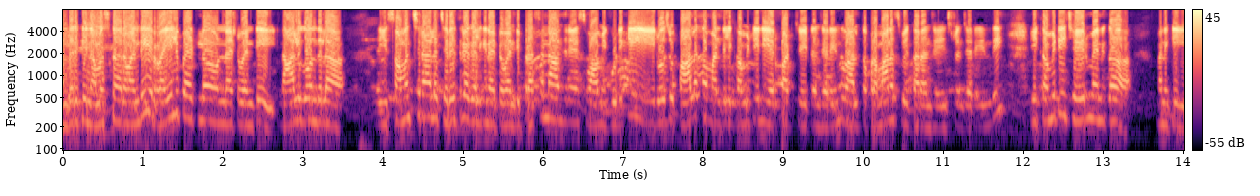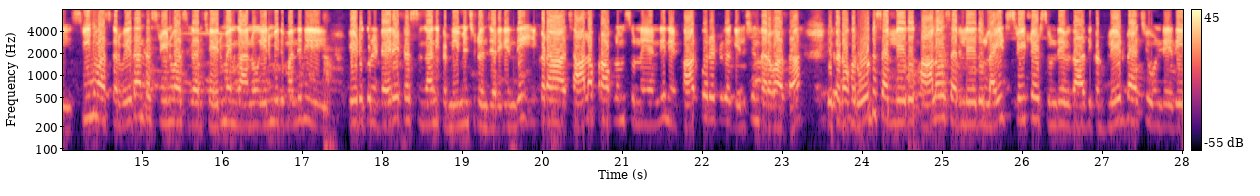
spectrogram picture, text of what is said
అందరికీ నమస్కారం అండి. రైలుపేటలో ఉన్నటువంటి నాలుగు వందల ఈ సంవత్సరాల చరిత్ర కలిగినటువంటి ప్రసన్న ఆంజనేయ స్వామి గుడికి ఈ రోజు పాలక మండలి కమిటీని ఏర్పాటు చేయడం జరిగింది. వాళ్ళతో ప్రమాణ స్వీకారం చేయించడం జరిగింది. ఈ కమిటీ చైర్మన్గా మనకి శ్రీనివాస్ గారు వేదాంత శ్రీనివాస్ గారు చైర్మన్ గాను ఎనిమిది మందిని ఏడుగురి డైరెక్టర్స్ గాని ఇక్కడ నియమించడం జరిగింది. ఇక్కడ చాలా ప్రాబ్లమ్స్ ఉన్నాయండి. నేను కార్పొరేటర్గా గెలిచిన తర్వాత ఇక్కడ ఒక రోడ్డు సరిలేదు కాలువ సరిలేదు లైట్ స్ట్రీట్ లైట్స్ ఉండేవి కాదు. ఇక్కడ బ్లేడ్ బ్యాచ్ ఉండేది.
